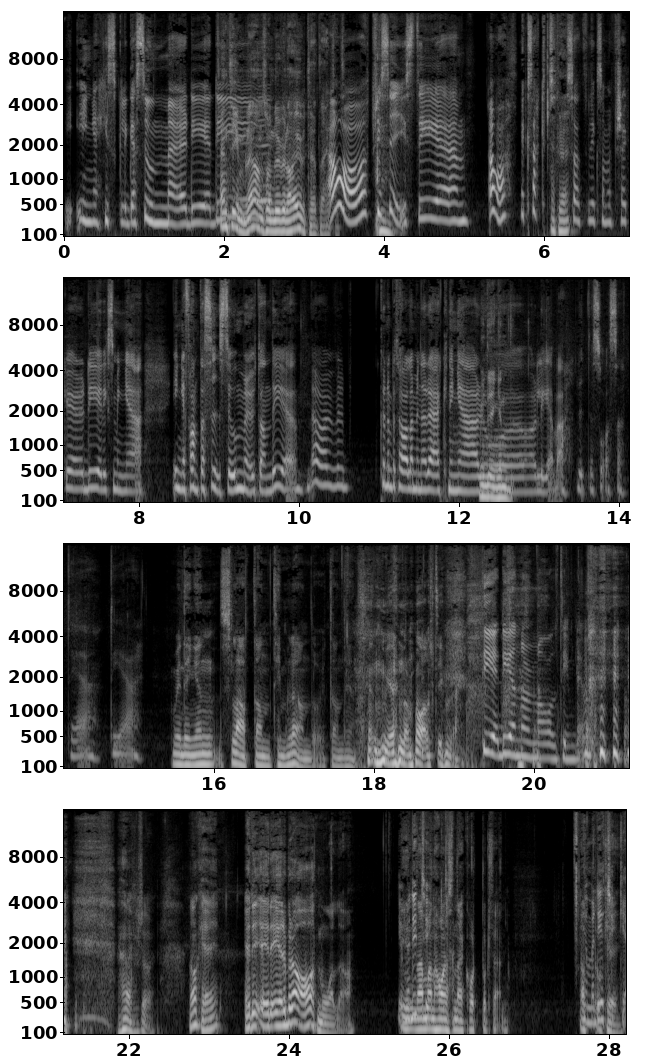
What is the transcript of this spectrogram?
inga hiskliga summor. Det, det en timlön som du vill ha ut helt enkelt? Ja, precis. Det är, ja, exakt. Okay. Så att liksom jag försöker, det är liksom inga, inga fantasisummor utan det är, ja, jag vill kunna betala mina räkningar och, ingen... och, leva lite så. så att det, det är... Men det är ingen Zlatan-timlön då, utan det är en mer normal timlön? det, det är en normal timlön. jag förstår. Okej. Okay. Är, det, är, det, är det bra att ha ett mål då? Ja, när man har en sån här kort portfölj? Att, ja, men det okay. tycker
